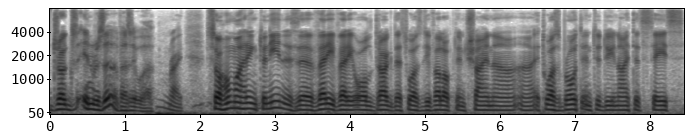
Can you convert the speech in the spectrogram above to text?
drugs in reserve, as it were. Right. So homoharringtonine is a very, very old drug that was developed in China. Uh, it was brought into the United States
